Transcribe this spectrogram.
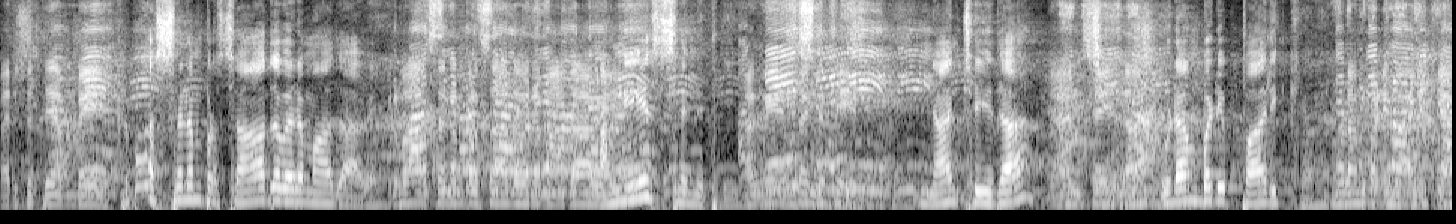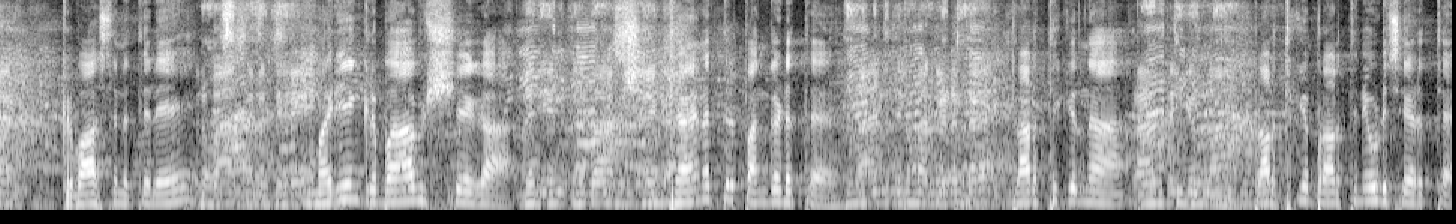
പരിശുദ്ധ അമ്മേ. കൃപാസനം പ്രസാദപര മാതാവേ കൃപാസനം പ്രസാദപര മാതാവ് അങ്ങേ സന്നിധി. അങ്ങേ സന്നിധി. ഞാൻ ചെയ്ത ഞാൻ ചെയ്ത ഉടമ്പടി പാലിക്കാൻ. ഉടമ്പടി പാലിക്കാൻ. കൃപാസനത്തിലെ മരിയം കൃപാഭിഷേക ധ്യാനത്തിൽ പങ്കെടുത്ത് പ്രാർത്ഥിക്കുന്ന പ്രാർത്ഥിക്ക പ്രാർത്ഥനയോട് ചേർത്ത്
